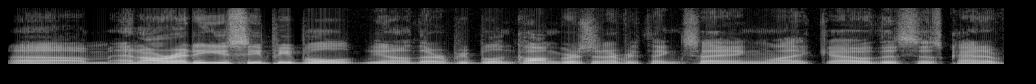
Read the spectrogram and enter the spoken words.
um and already you see people you know there are people in congress and everything saying like oh this has kind of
